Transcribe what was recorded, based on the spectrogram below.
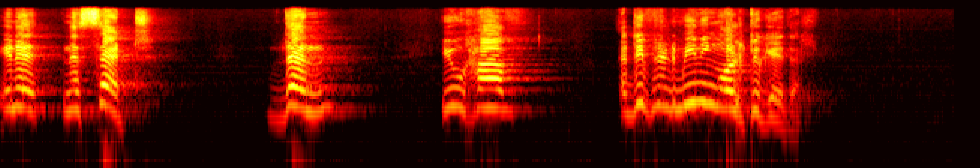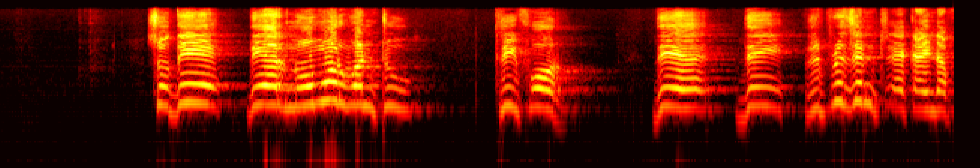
in a, in a set, then you have a different meaning altogether. So, they, they are no more 1, 2, 3, 4, they, they represent a kind of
